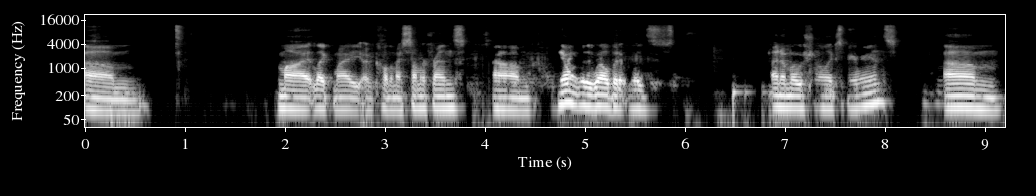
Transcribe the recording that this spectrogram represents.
um, my like my I call them my summer friends. Um, they went really well, but it was an emotional experience. Mm-hmm. Um,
